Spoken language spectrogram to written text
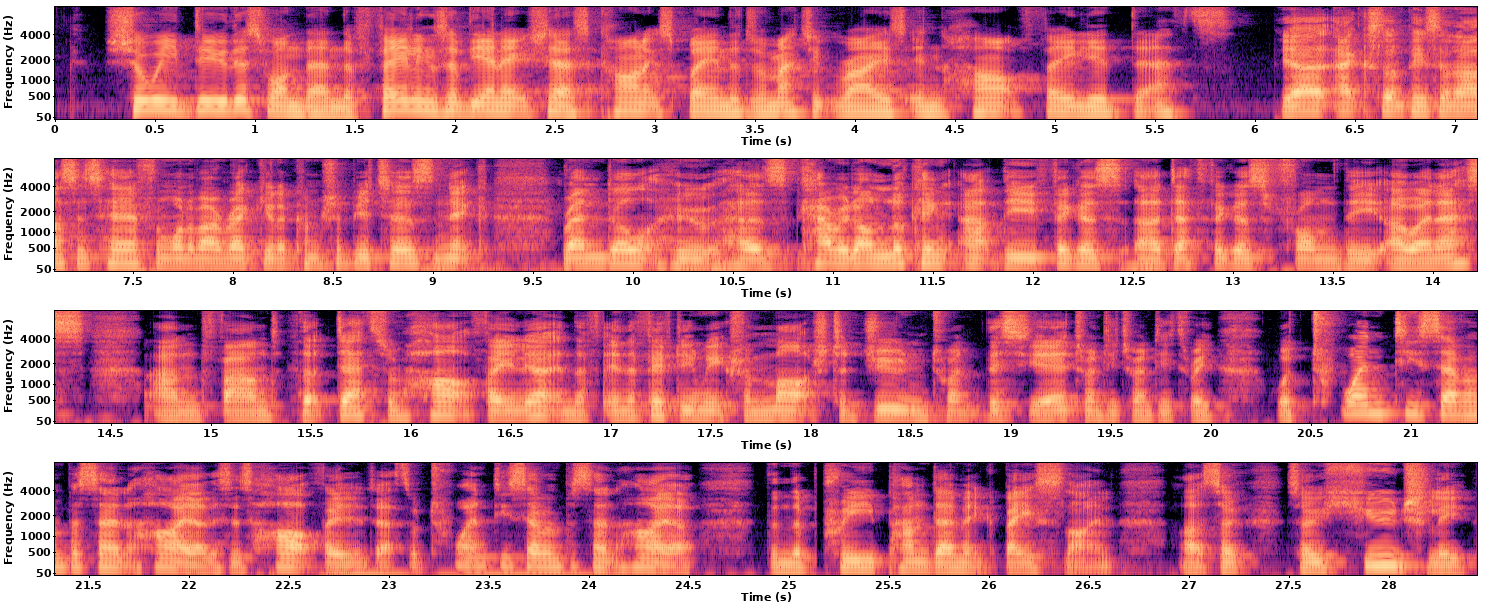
should we do this one then? The failings of the NHS can't explain the dramatic rise in heart failure deaths. Yeah, excellent piece of analysis here from one of our regular contributors, Nick Rendell, who has carried on looking at the figures, uh, death figures from the ONS, and found that deaths from heart failure in the in the 15 weeks from March to June 20, this year, 2023, were 27% higher. This is heart failure deaths, were 27% higher than the pre-pandemic baseline. Uh, so, so hugely,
